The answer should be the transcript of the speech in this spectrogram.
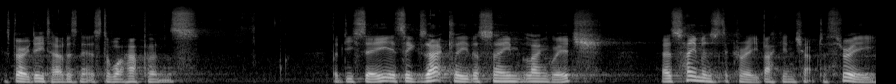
It's very detailed, isn't it, as to what happens. But do you see, it's exactly the same language as Haman's decree back in chapter 3.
